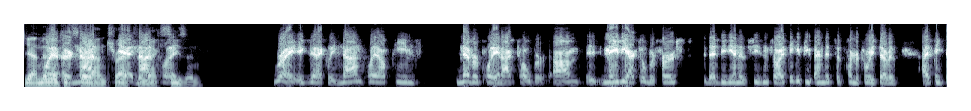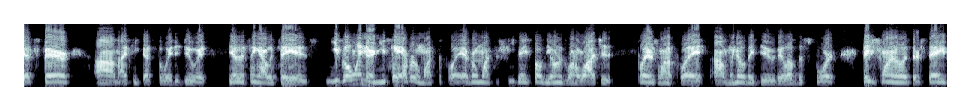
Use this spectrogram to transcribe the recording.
yeah, and then play, they can stay non, on track yeah, for next season. Right, exactly. Non-playoff teams never play in October. Um, it, maybe October first, that'd be the end of the season. So I think if you end it September 27th, I think that's fair. Um, I think that's the way to do it. The other thing I would say is you go in there and you say everyone wants to play. Everyone wants to see baseball. The owners want to watch it. Players want to play. Um, we know they do. They love the sport. They just want to know that they're safe.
